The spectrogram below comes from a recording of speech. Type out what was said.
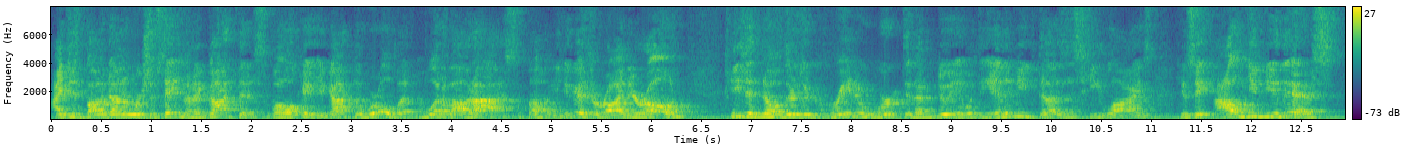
I just bowed down and worshiped Satan and I got this. Well, okay, you got the world, but what about us? Well, you guys are on your own. He said, no, there's a greater work that I'm doing. And what the enemy does is he lies. He'll say, I'll give you this,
